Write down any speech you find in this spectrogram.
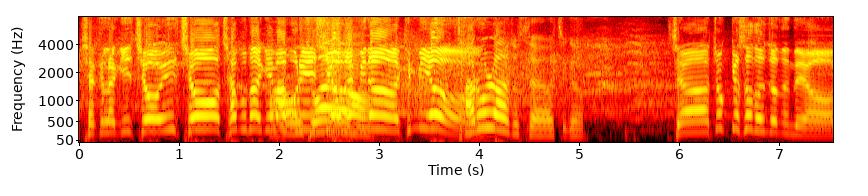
샤클락 2초 1초 차분하게 어, 마무리 좋아요. 지어냅니다 김미영 잘 올라와 줬어요 지금. 자 쫓겨서 던졌는데요.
